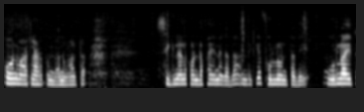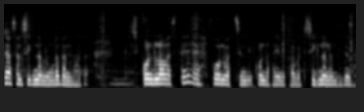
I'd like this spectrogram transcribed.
ఫోన్ మాట్లాడుతుంది అనమాట సిగ్నల్ కొండపైన కదా అందుకే ఫుల్ ఉంటుంది. ఊర్లో అయితే అసలు సిగ్నల్ ఉండదు అనమాట కొండలో వస్తే ఫోన్ వచ్చింది కొండపైన కాబట్టి సిగ్నల్ ఉంది కదా.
